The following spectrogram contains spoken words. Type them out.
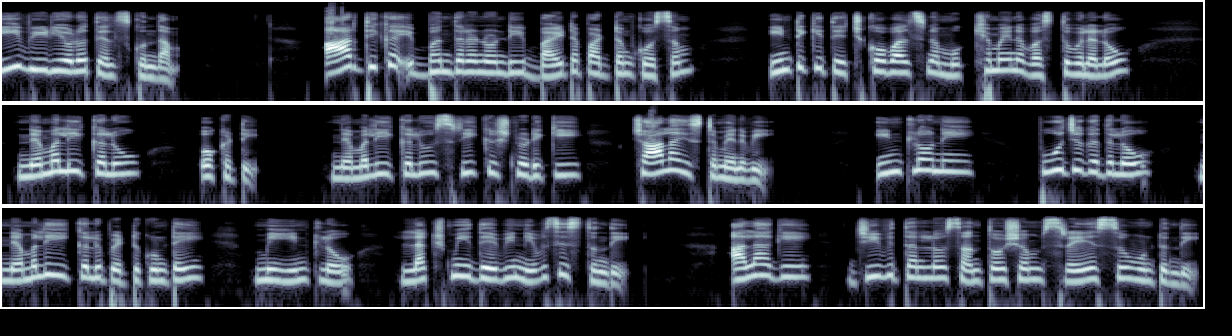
ఈ వీడియోలో తెలుసుకుందాం. ఆర్థిక ఇబ్బందుల నుండి బయటపడ్డం కోసం ఇంటికి తెచ్చుకోవాల్సిన ముఖ్యమైన వస్తువులలో నెమలీకలు ఒకటి. నెమలీకలు శ్రీకృష్ణుడికి చాలా ఇష్టమైనవి. ఇంట్లోనే పూజగదిలో నెమలీకలు పెట్టుకుంటే మీ ఇంట్లో లక్ష్మీదేవి నివసిస్తుంది. అలాగే జీవితంలో సంతోషం శ్రేయస్సు ఉంటుంది.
